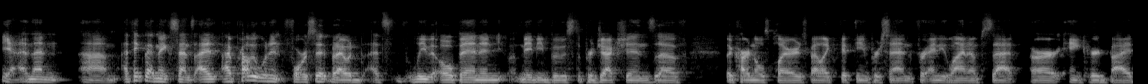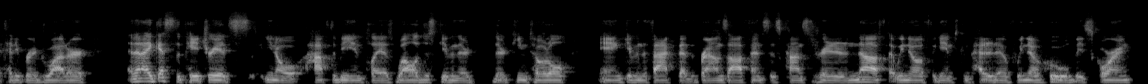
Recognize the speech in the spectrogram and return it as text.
Yeah, and then um, I think that makes sense. I, I probably wouldn't force it, but I would I'd leave it open and maybe boost the projections of the Cardinals players by like 15% for any lineups that are anchored by Teddy Bridgewater. And then I guess the Patriots, you know, have to be in play as well, just given their their team total and given the fact that the Browns offense is concentrated enough that we know if the game's competitive, we know who will be scoring.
